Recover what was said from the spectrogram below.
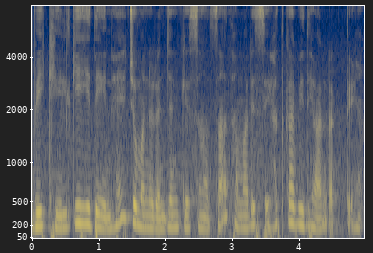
वे खेल की ही देन है जो मनोरंजन के साथ साथ हमारे सेहत का भी ध्यान रखते हैं।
